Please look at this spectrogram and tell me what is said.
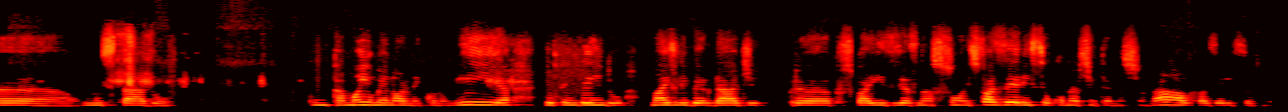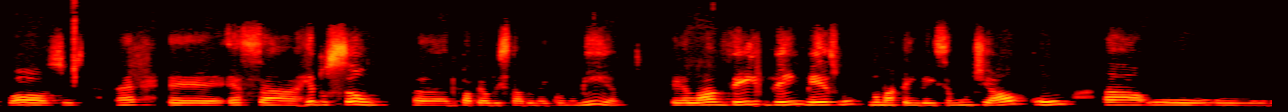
uh, um Estado com um tamanho menor na economia, defendendo mais liberdade para os países e as nações fazerem seu comércio internacional, fazerem seus negócios. Né? É, essa redução uh, do papel do Estado na economia, ela vem, vem mesmo numa tendência mundial com uh, o, o,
